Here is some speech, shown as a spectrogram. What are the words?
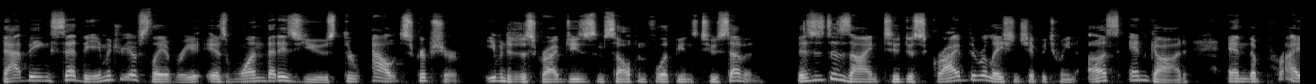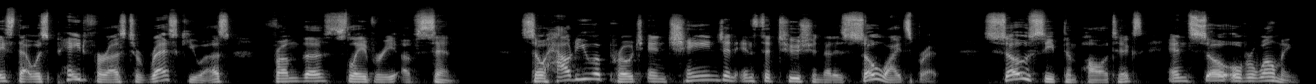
That being said, the imagery of slavery is one that is used throughout Scripture, even to describe Jesus himself in Philippians 2 7. This is designed to describe the relationship between us and God and the price that was paid for us to rescue us from the slavery of sin. So, how do you approach and change an institution that is so widespread, so steeped in politics, and so overwhelming?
